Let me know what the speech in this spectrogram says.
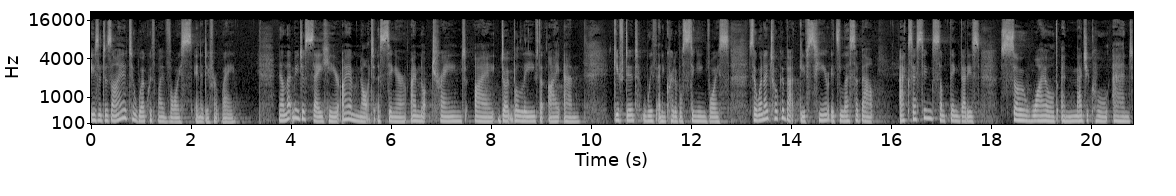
is a desire to work with my voice in a different way. Now, let me just say here I am not a singer, I am not trained, I don't believe that I am gifted with an incredible singing voice. So, when I talk about gifts here, it's less about accessing something that is so wild and magical and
